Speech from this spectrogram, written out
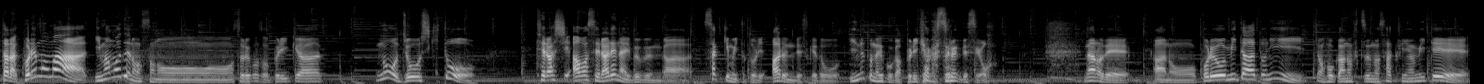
ただこれもまあ今までのそのそれこそプリキュアの常識と照らし合わせられない部分がさっきも言った通りあるんですけど犬と猫がプリキュア化するんですよ。なので、あのこれを見た後に他の普通の作品を見て、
